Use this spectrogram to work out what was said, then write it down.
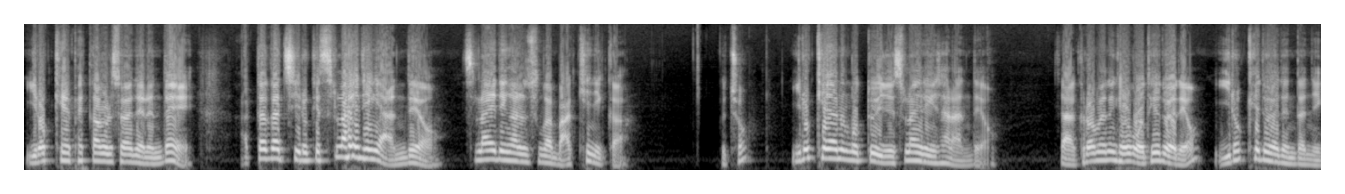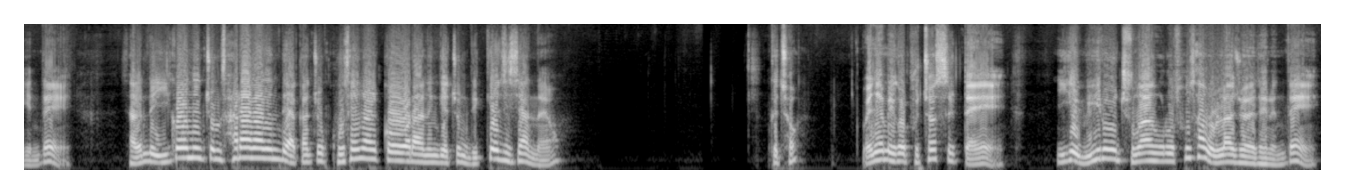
이렇게 패값을 써야 되는데 아까 같이 이렇게 슬라이딩이 안 돼요. 슬라이딩 하는 순간 막히니까. 그쵸? 이렇게 하는 것도 이제 슬라이딩이 잘 안 돼요. 자 그러면은 결국 어떻게 둬야 돼요? 이렇게 둬야 된다는 얘기인데 자, 근데 이거는 좀 살아가는데 약간 좀 고생할 거라는 게 좀 느껴지지 않나요? 그쵸? 왜냐면 이걸 붙였을 때 이게 위로 중앙으로 솟아 올라줘야 되는데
